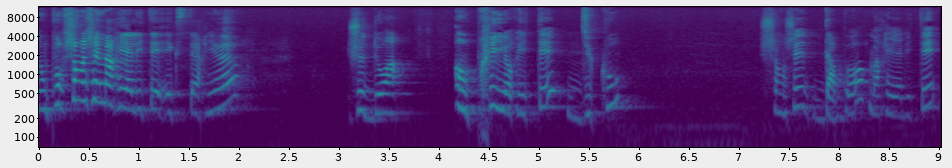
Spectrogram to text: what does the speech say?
Donc pour changer ma réalité extérieure, je dois en priorité, du coup, changer d'abord ma réalité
